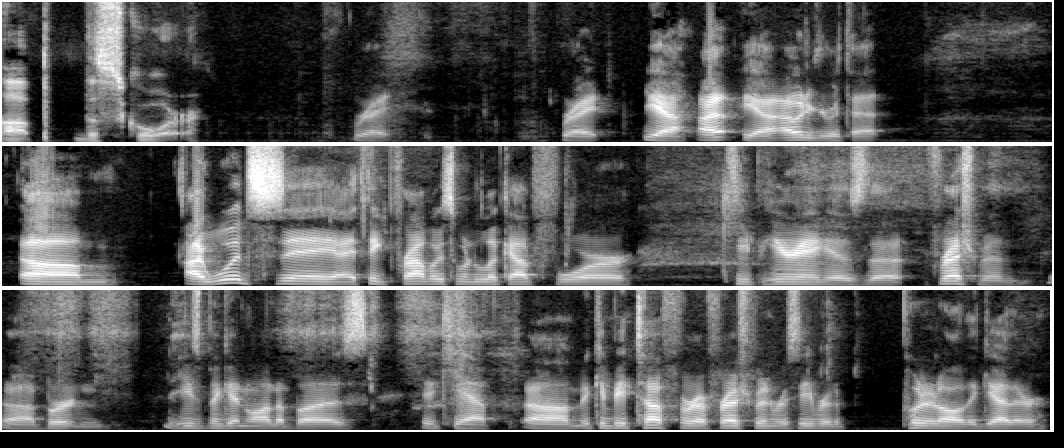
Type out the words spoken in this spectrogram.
up the score. Right. Right. Yeah. I yeah, I would agree with that. Um I would say I think probably someone to look out for keep hearing is the freshman, uh, Burton. He's been getting a lot of buzz in camp. Um, it can be tough for a freshman receiver to put it all together.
